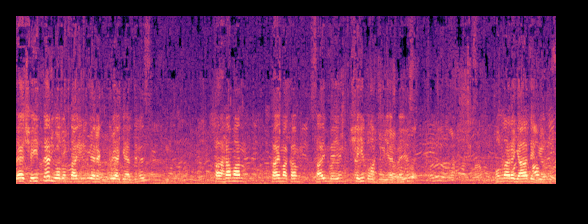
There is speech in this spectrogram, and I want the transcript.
ve şehitler yolundan yürüyerek buraya geldiniz. Kahraman Kaymakam Sayın Bey'in şehit olduğu yerdeyiz. Onları yad ediyoruz.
